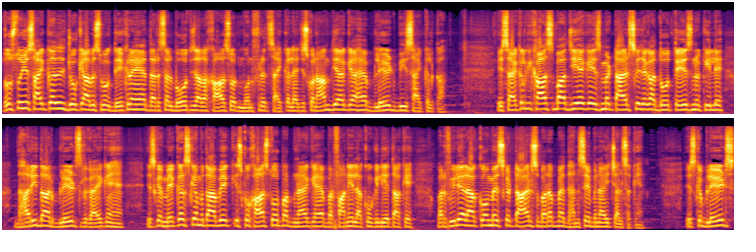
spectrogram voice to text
दोस्तों, ये साइकिल जो कि आप इस वक्त देख रहे हैं, दरअसल बहुत ही ज़्यादा ख़ास और मुनफरद साइकिल है, जिसको नाम दिया गया है ब्लेड बी साइकिल का। इस साइकिल की खास बात यह है कि इसमें टायर्स की जगह दो तेज़ नुकीले, धारीदार ब्लेड्स लगाए गए हैं। इसके मेकर्स के मुताबिक इसको ख़ास तौर पर बनाया गया है बर्फ़ानी इलाकों के लिए, ताकि बर्फीले इलाकों में इसके टायर्स बर्फ़ में धन से बिनाई चल सकें। इसके ब्लेड्स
